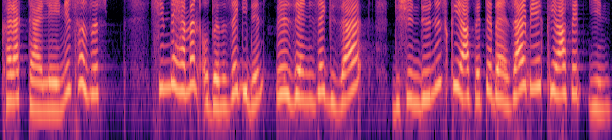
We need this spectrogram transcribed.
Karakterleriniz hazır. Şimdi hemen odanıza gidin ve üzerinize güzel, düşündüğünüz kıyafete benzer bir kıyafet giyin.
